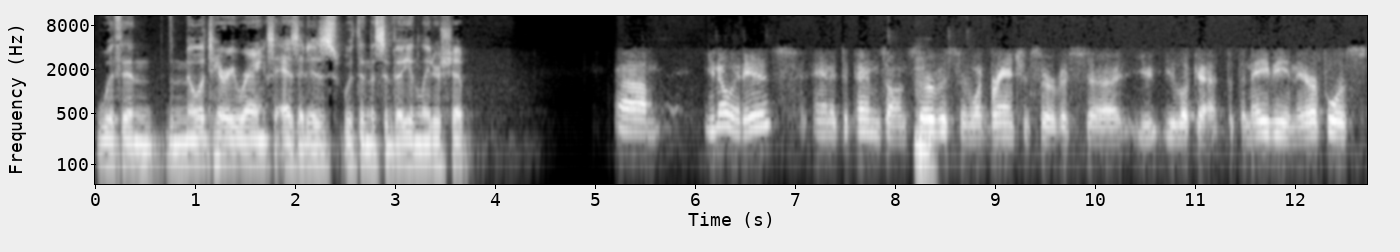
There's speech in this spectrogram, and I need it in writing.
within the military ranks as it is within the civilian leadership? Um, you know, it is, and it depends on hmm. service mm and what branch of service uh, you, you look at. But the Navy and the Air Force,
